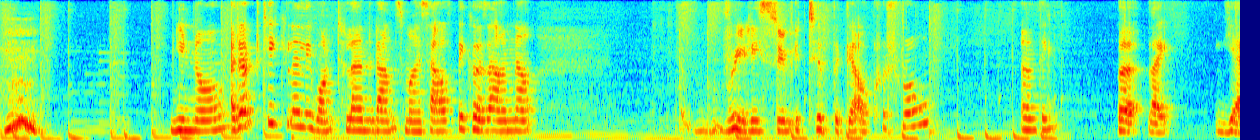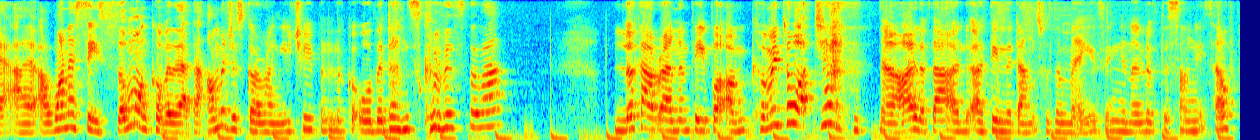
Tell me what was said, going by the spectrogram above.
hmm. You know, I don't particularly want to learn the dance myself because I'm not really suited to the girl crush role. I don't think. But like, yeah, I, I want to see someone cover that. I'm gonna just go around YouTube and look at all the dance covers for that. Look out random people, I'm coming to watch you. no, I love that. I, I think the dance was amazing and I love the song itself.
